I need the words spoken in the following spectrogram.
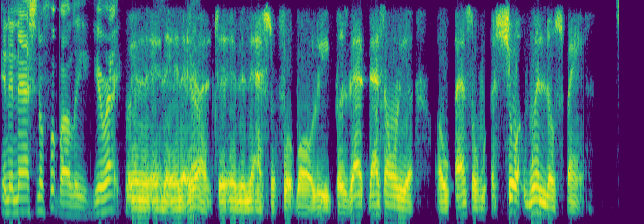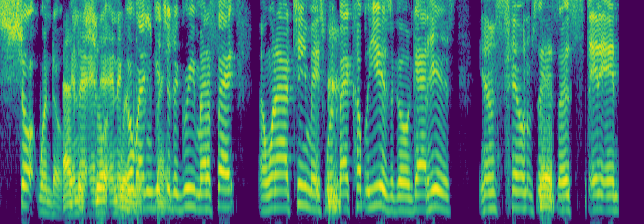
in the National Football League. You're right. In, in, in, yeah. to, in the National Football League, because that that's only a, a that's a, a, short window span. Short window, that's and, and, and, then go back and get your degree. Matter of fact, uh, one of our teammates went back a couple of years ago and got his. You know what I'm saying? What I'm saying? Yeah. So it's steady and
